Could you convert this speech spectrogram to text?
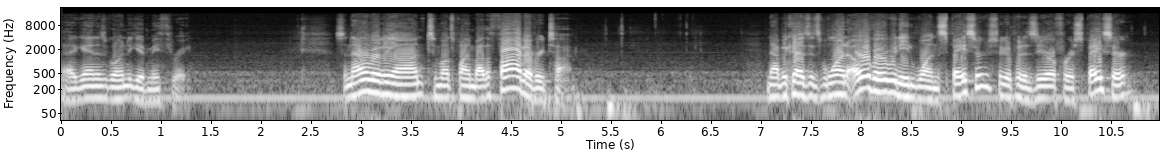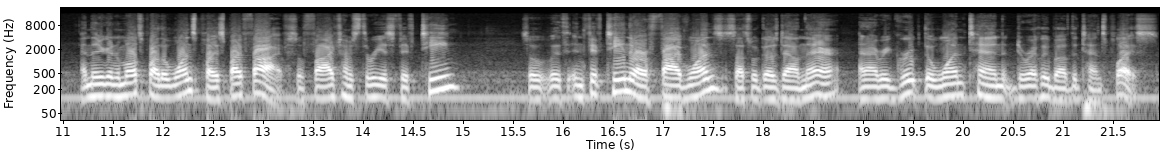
That again is going to give me 3. So now we're moving on to multiplying by the 5 every time. Now because it's 1 over, we need one spacer. So we're going to put a 0 for a spacer and then you're going to multiply the ones place by 5. So 5 times 3 is 15. So within 15 there are 5 ones, so that's what goes down there, and I regroup the 110 directly above the tens place.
